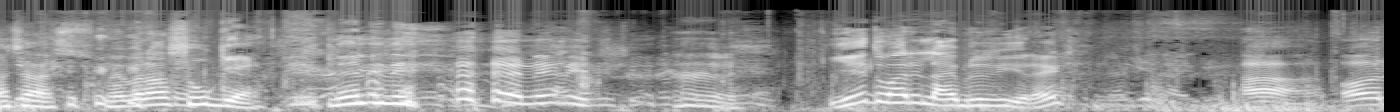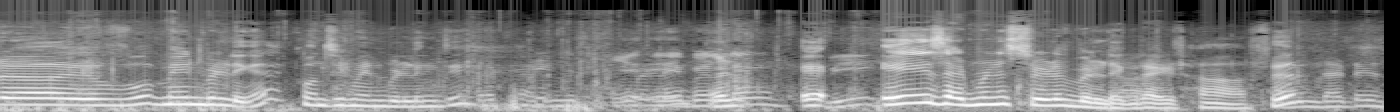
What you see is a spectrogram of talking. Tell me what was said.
अच्छा को लगा सूख गया। नहीं नहीं नहीं नहीं नहीं। ये तुम्हारी लाइब्रेरी है राइट हाँ और वो मेन बिल्डिंग है? कौन सी मेन बिल्डिंग थी? ये a is administrative building right हाँ फिर? That is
